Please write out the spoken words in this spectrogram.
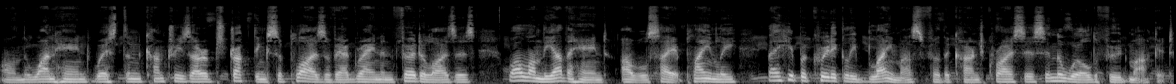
On the one hand, Western countries are obstructing supplies of our grain and fertilizers, while on the other hand, I will say it plainly, they hypocritically blame us for the current crisis in the world food market.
